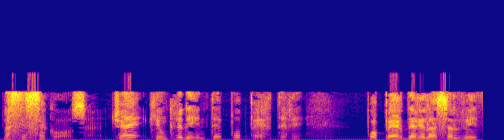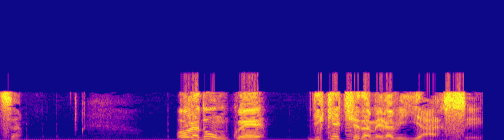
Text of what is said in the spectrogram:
la stessa cosa, cioè che un credente può perdere, può perdere la salvezza. Ora dunque, di che c'è da meravigliarsi?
